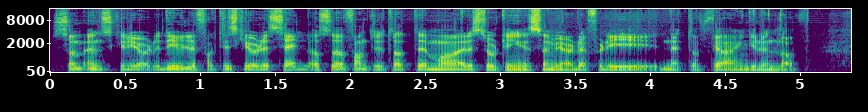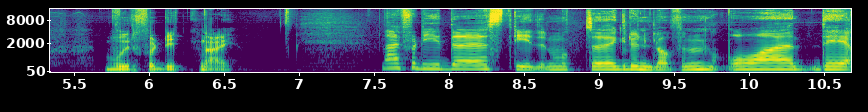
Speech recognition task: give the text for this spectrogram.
som ønsker å gjøre det. De ville faktisk gjøre det selv, og så fant de ut at det må være Stortinget som gjør det, fordi nettopp vi har en grunnlov. Hvorfor ditt nei? Nei, fordi det strider mot eh, Grunnloven. Og det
